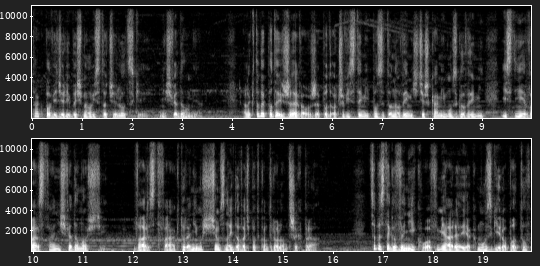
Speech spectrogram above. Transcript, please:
Tak powiedzielibyśmy o istocie ludzkiej, nieświadomie. Ale kto by podejrzewał, że pod oczywistymi pozytonowymi ścieżkami mózgowymi istnieje warstwa nieświadomości? Warstwa, która nie musi się znajdować pod kontrolą trzech praw. Co by z tego wynikło w miarę jak mózgi robotów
